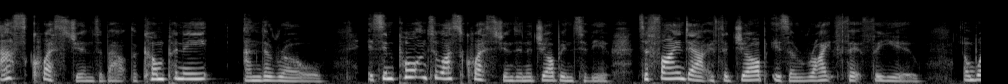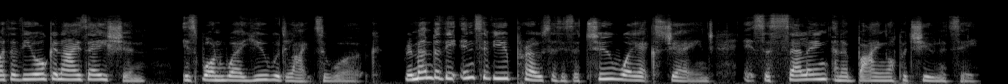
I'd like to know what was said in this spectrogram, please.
ask questions about the company and the role. It's important to ask questions in a job interview to find out if the job is a right fit for you and whether the organisation is one where you would like to work. Remember, the interview process is a two way exchange, it's a selling and a buying opportunity.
